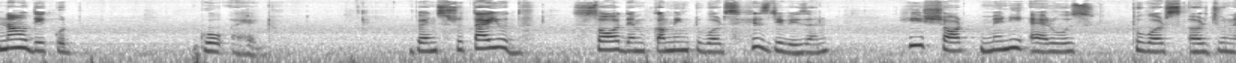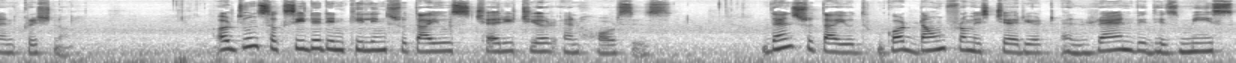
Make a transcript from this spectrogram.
Now they could go ahead. When Shrutayudh saw them coming towards his division, he shot many arrows towards Arjun and Krishna. Arjun succeeded in killing Shrutayud's charioteer and horses. Then Shrutayudh got down from his chariot and ran with his mace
